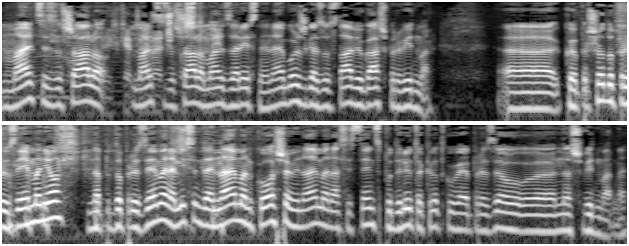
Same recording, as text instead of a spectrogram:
malce za šalo, malce za šalo, malce za resne. Najbolj ga je zaustavil Gašpr Vidmar. Uh, ko je prišel do prevzemanja, na, do prevzemanja, mislim, da je najmanj košev in najmanj asistenc podelil takrat, ko ga je prevzel uh, naš Vidmar. Ne.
